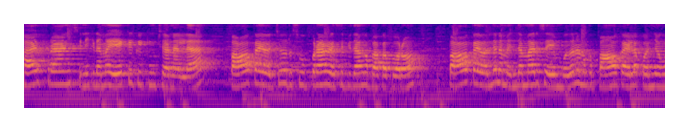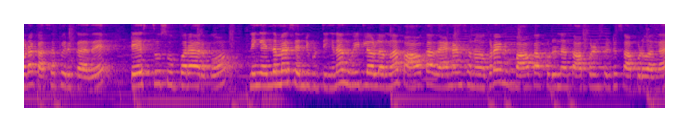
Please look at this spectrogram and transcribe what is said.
ஹாய் ஃப்ரெண்ட்ஸ் இன்றைக்கி நம்ம ஏகே குக்கிங் சேனலில் பாவக்காய் வச்சு ஒரு சூப்பரான ரெசிபி தாங்க பார்க்க போகிறோம் பாவக்காய் வந்து நம்ம இந்த மாதிரி செய்யும்போது நமக்கு பாவக்காயில் கொஞ்சம் கூட கசப்பு இருக்காது. டேஸ்ட்டும் சூப்பராக இருக்கும். நீங்கள் இந்த மாதிரி செஞ்சு கொடுத்தீங்கன்னா உங்கள் வீட்டில் உள்ளவங்களாம் பாவக்காய் வேண்டாம்னு சொன்னவங்க கூட எனக்கு பாவக்காய் கொடு நான் சாப்பிட்றேன்னு சொல்லிட்டு சாப்பிடுவாங்க.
